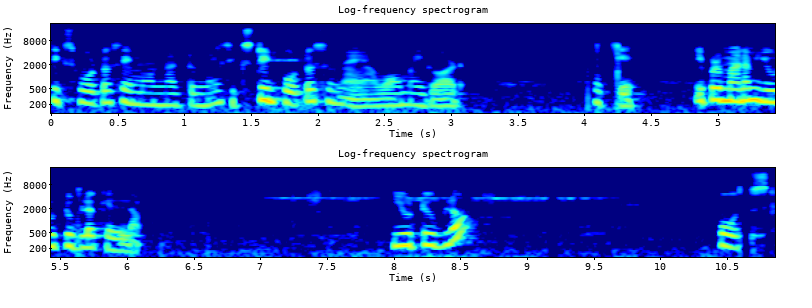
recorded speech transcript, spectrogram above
సిక్స్ ఫొటోస్ ఏమో ఉన్నట్టున్నాయి. సిక్స్టీన్ ఫొటోస్ ఉన్నాయా? ఓ మై గాడ్. ఓకే. ఇప్పుడు మనం యూట్యూబ్లోకి వెళ్దాం. యూట్యూబ్లో పోస్ట్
